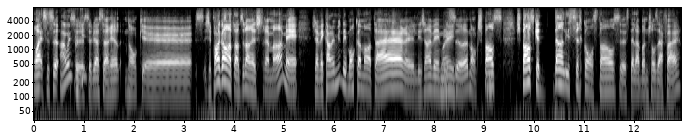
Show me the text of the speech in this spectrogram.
Ouais, c'est ça. Ah oui, celui à Sorel. Donc j'ai pas encore entendu l'enregistrement, mais j'avais quand même eu des bons commentaires, les gens avaient aimé ça. Donc je pense je pense que dans les circonstances, euh, c'était la bonne chose à faire.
